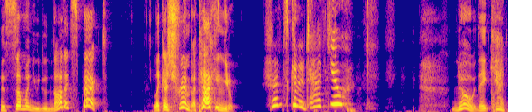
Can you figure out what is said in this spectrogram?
is someone you do not expect. Like a shrimp attacking you. Shrimps can attack you? No, they can't.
